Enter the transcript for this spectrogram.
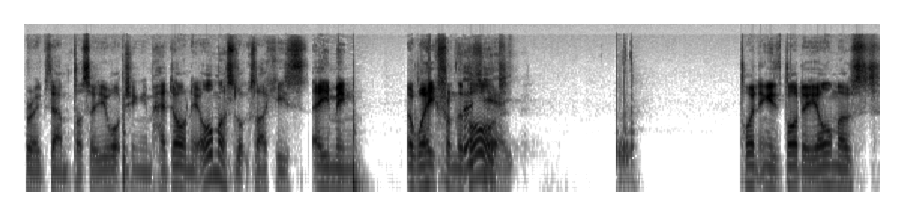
for example so you're watching him head on it almost looks like he's aiming away from the board pointing his body almost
